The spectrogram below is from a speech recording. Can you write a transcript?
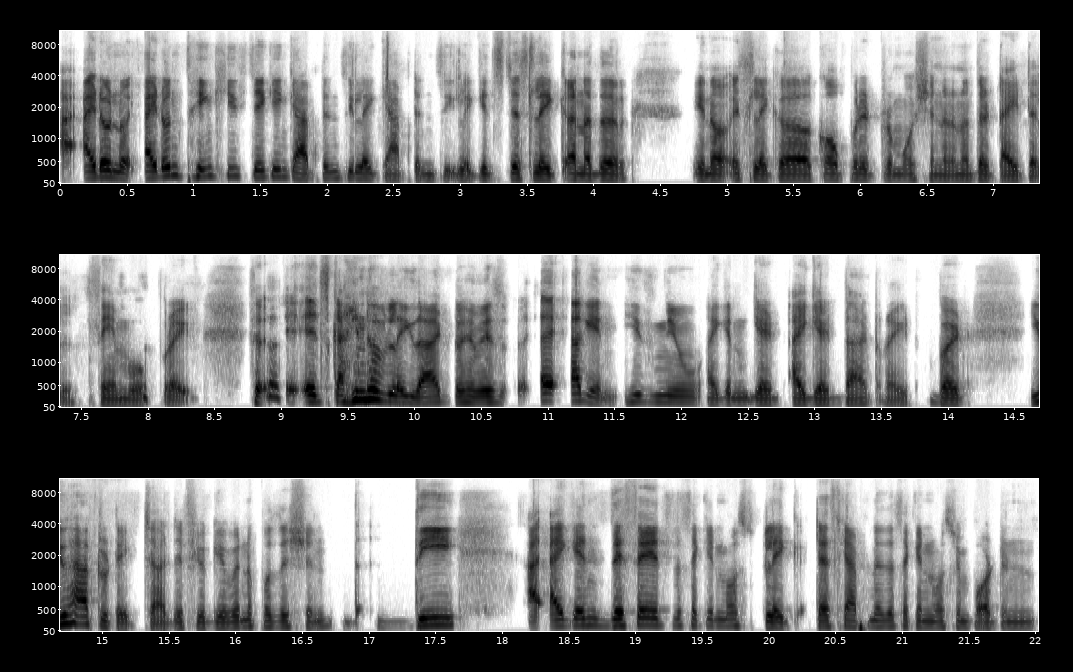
I, I don't know. I don't think he's taking captaincy like captaincy. Like it's just like another you know it's like a corporate promotion another title same hope right? So it's kind of like that to him. Is again he's new. I can get i get that right? But you have to take charge if you're given a position the I, I can they say it's the second most like test captain is the second most important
